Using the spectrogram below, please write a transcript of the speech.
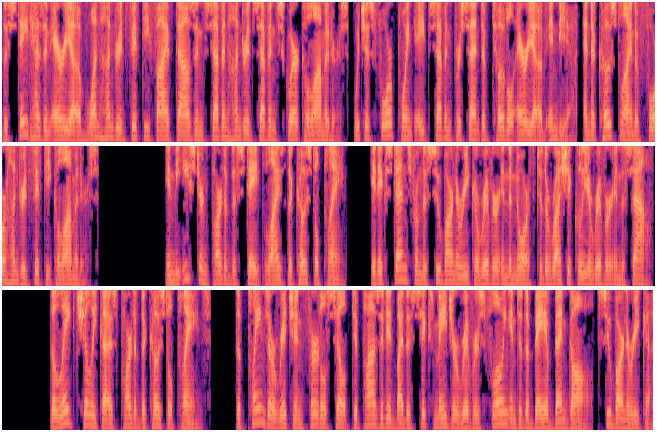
The state has an area of 155,707 square kilometers, which is 4.87% of total area of India, and a coastline of 450 kilometers. In the eastern part of the state lies the coastal plain. It extends from the Subarnarekha River in the north to the Rushikulya River in the south. The lake Chilika is part of the coastal plains. The plains are rich in fertile silt deposited by the six major rivers flowing into the Bay of Bengal, Subarnarekha,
